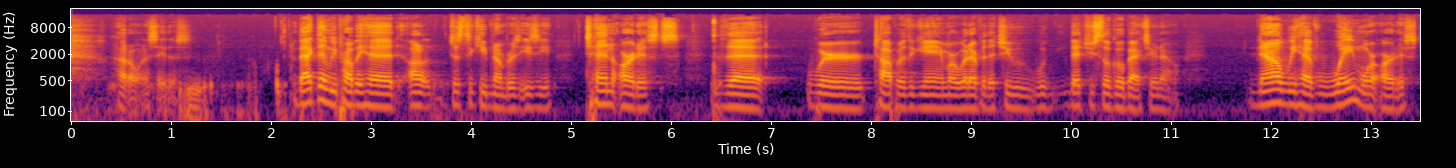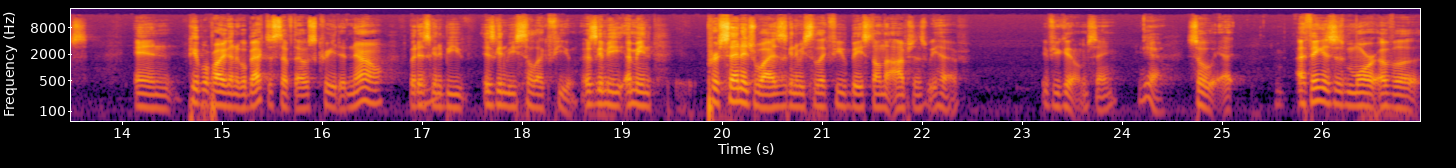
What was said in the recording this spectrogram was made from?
how do I want to say this? Back then we probably had uh, just to keep numbers easy, ten artists that were top of the game or whatever that you would, that you still go back to now. Now we have way more artists, and people are probably going to go back to stuff that was created now, but it's going to be it's going to be select few. It's going to be I mean, percentage wise, it's going to be select few based on the options we have. If you get what I'm saying. Yeah. So uh, I think it's just more of a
